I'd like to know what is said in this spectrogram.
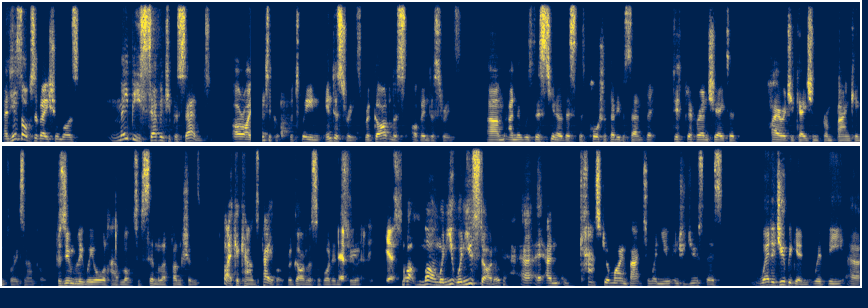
And his observation was maybe 70% are identical between industries, regardless of industries. Um, and there was this, you know, this this portion, thirty percent, that differentiated higher education from banking, for example. Presumably, we all have lots of similar functions, like accounts payable, regardless of what industry. Definitely. Yes. Mom, when you when you started uh, and cast your mind back to when you introduced this, where did you begin with the uh,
